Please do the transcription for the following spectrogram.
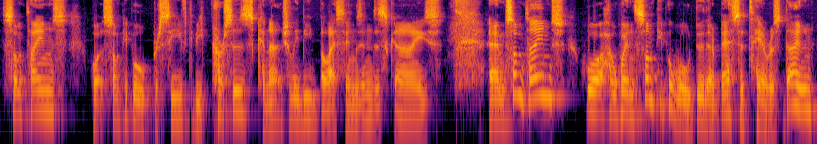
Sometimes what some people perceive to be curses can actually be blessings in disguise. Um, sometimes, when some people will do their best to tear us down,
